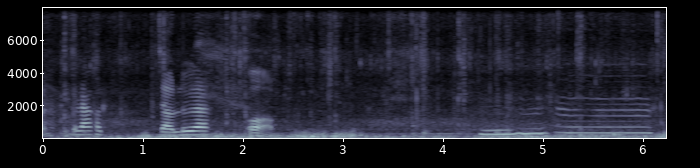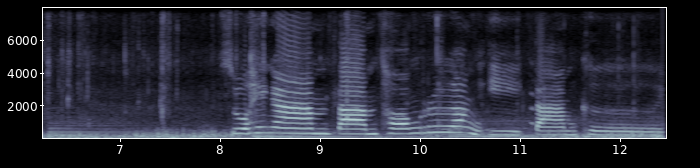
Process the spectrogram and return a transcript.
มาเวลาเขาจะเอาเรือออกอืมสวยงามตามท้องเรื่องอีกตามเคย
